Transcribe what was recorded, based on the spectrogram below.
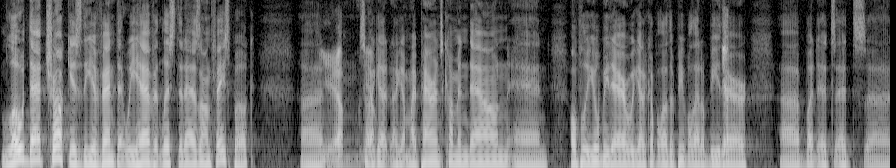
load that truck is the event that we have it listed as on Facebook. Uh, Yep. so I got I got my parents coming down, and hopefully you'll be there. We got a couple other people that'll be there, uh, but it's it's uh,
